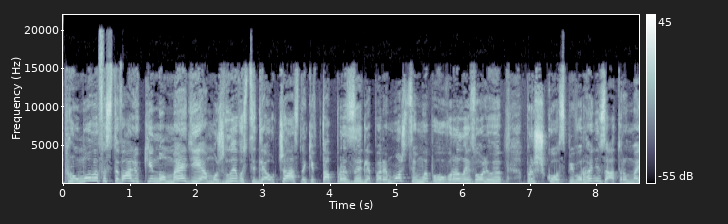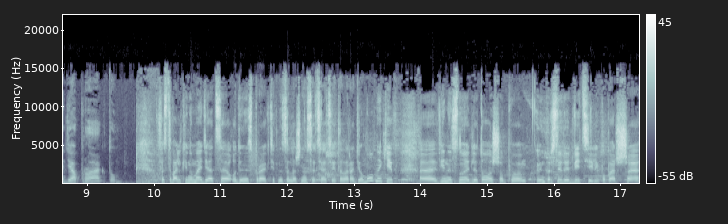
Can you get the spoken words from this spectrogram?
Про умови фестивалю кіномедія, можливості для учасників та призи для переможців ми поговорили із Ольгою Пришко, співорганізатором медіапроекту. Фестиваль кіномедіа це один із проєктів Незалежної асоціації телерадіомовників. Е, Він існує для того, щоб е, він переслідує дві цілі: по-перше,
